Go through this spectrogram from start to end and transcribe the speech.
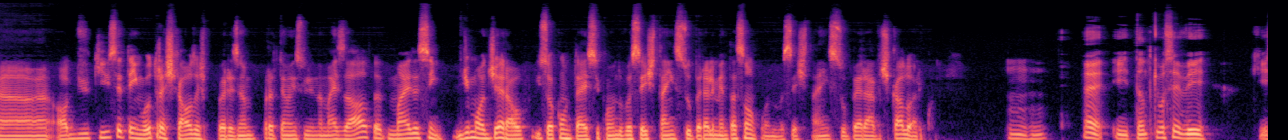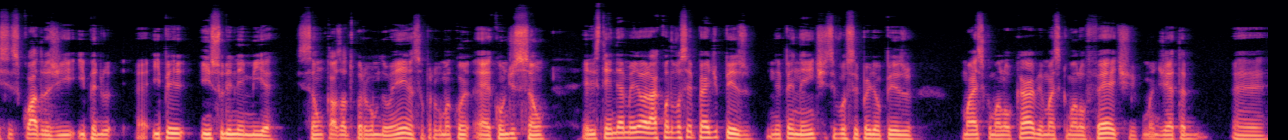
Uh, óbvio que você tem outras causas, por exemplo, para ter uma insulina mais alta, mas assim, de modo geral, isso acontece quando você está em superalimentação, quando você está em superávit calórico. Uhum. É, e tanto que você vê que esses quadros de hiper, é, hiperinsulinemia são causados por alguma doença, por alguma é, condição, eles tendem a melhorar quando você perde peso. Independente se você perdeu peso mais com uma low carb, mais com uma low fat, com uma dieta é,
